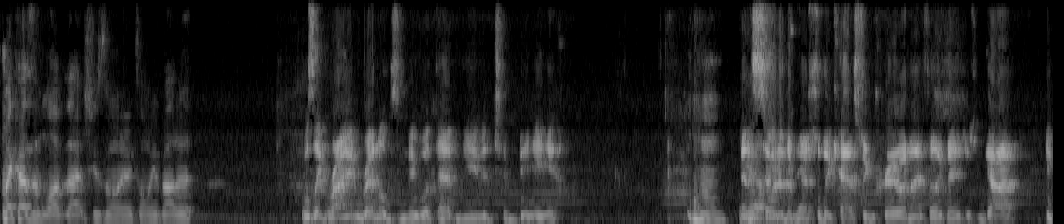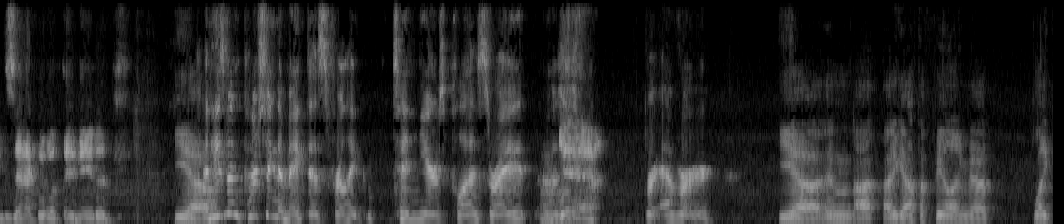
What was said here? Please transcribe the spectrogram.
My cousin loved that. She's the one who told me about it. It was like Ryan Reynolds knew what that needed to be, hmm and Yeah. so did the rest of the cast and crew. And I feel like they just got exactly what they needed. yeah. And he's been pushing to make this for like ten years plus, right? Uh, Yeah, forever. Yeah, and I, I got the feeling that like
